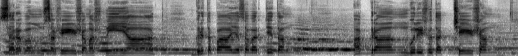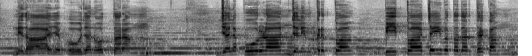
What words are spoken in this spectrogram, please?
सर्वं सशेषमश्नीयात् घृतपायसवर्जितम्। अग्राङ्गुलिषु तच्छेषं निधाय भोजनोत्तरम्। जलपूर्णाञ्जलिं कृत्वा पीत्वा चैव तदर्धकम्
